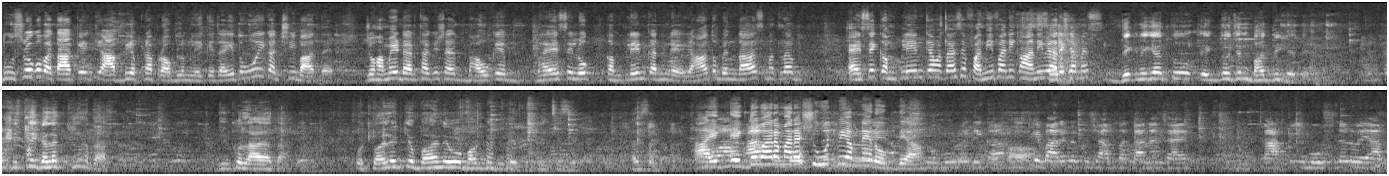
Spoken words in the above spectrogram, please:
दूसरों को बता के कि आप भी अपना प्रॉब्लम लेके जाइए। तो वो एक अच्छी बात है जो हमें डर था कि शायद भाव के भय से लोग कंप्लेन करने लगे। यहाँ तो बिंदास मतलब ऐसे कंप्लेन क्या मतलब ऐसे फनी फनी कहानी भी आ रही है हमें देखने गया तो एक दो जन भाग भी गए थे। गलत किया था जिनको लाया था वो टॉयलेट के बहाने वो भाग भी गए थे पीछे से। ऐसा। हाँ एक, एक दो बार हमारा शूट भी हमने रोक दिया। उसके बारे में कुछ आप बताना चाहें? काफ़ी इमोशनल हुए आप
